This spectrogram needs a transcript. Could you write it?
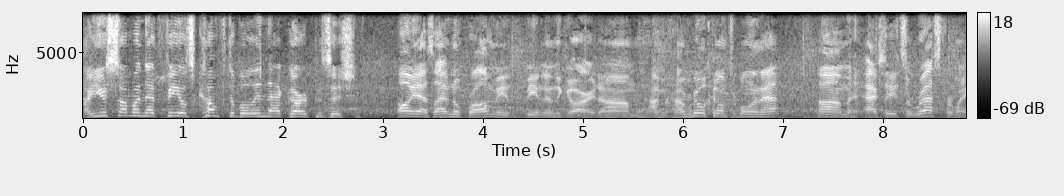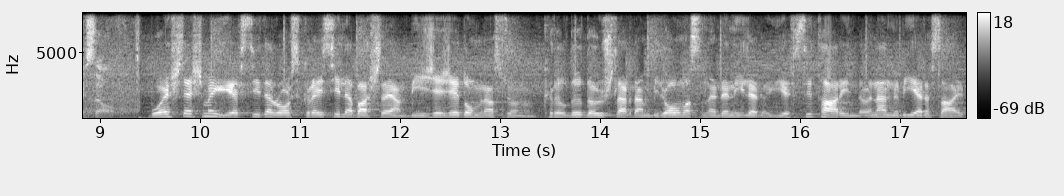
Are you someone that feels comfortable in that guard position? Oh yes, I have no problem with being in the guard. Um, I'm I'm real comfortable in that. Um, actually, it's a rest for myself. Bu eşleşme UFC'de Royce Gracie ile başlayan BJJ dominasyonunun kırıldığı dövüşlerden biri olması nedeniyle de UFC tarihinde önemli bir yere sahip.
